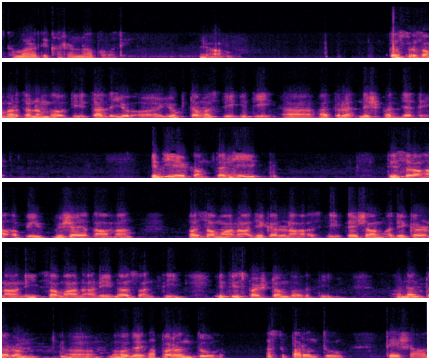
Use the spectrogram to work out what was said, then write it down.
समानाधिकरणं न भवति। तस्य समर्थनं भवति। तद् यु युक्तमस्ति इति अत्र निष्पद्यते। इति एकं। तर्हि तिस्रः अपि विषयताः असमानाधिकरणाः अस्ति। तेषाम् अधिकरणानि समानानि न सन्ति इति स्पष्टं भवति। अनन्तरं महोदय परन्तु अस्तु परन्तु तेषां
